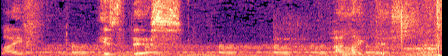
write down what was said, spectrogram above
Life is this. I like this.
